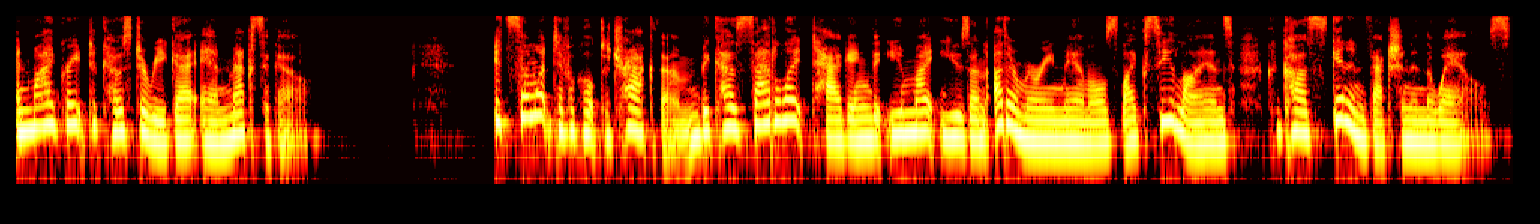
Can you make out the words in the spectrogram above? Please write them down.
and migrate to Costa Rica and Mexico. It's somewhat difficult to track them because satellite tagging that you might use on other marine mammals like sea lions could cause skin infection in the whales.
